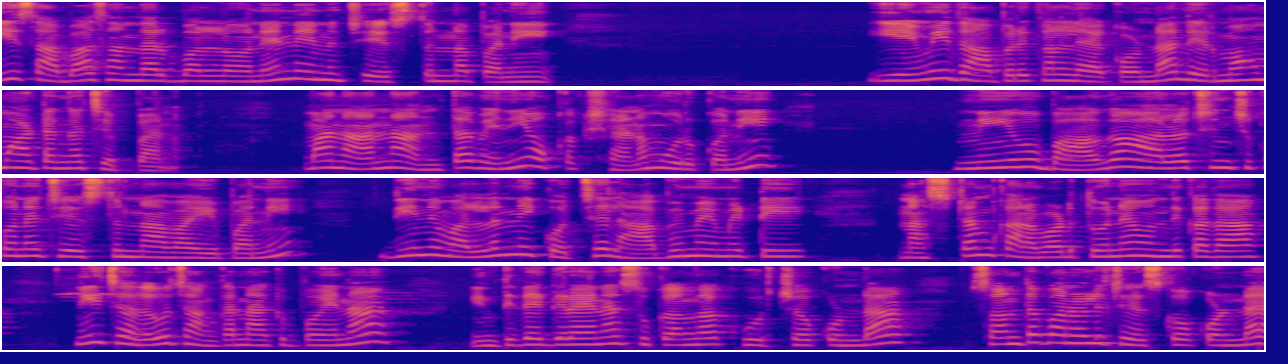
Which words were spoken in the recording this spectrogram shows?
ఈ సభా సందర్భంలోనే నేను చేస్తున్న పని ఏమీ దాపరికం లేకుండా నిర్మోహమాటంగా చెప్పాను. మా నాన్న అంతా విని ఒక క్షణం ఊరుకొని నీవు బాగా ఆలోచించుకునే చేస్తున్నావా ఈ పని? దీనివల్ల నీకు వచ్చే లాభం ఏమిటి నష్టం కనబడుతూనే ఉంది కదా. నీ చదువు చంకనాకిపోయినా ఇంటి దగ్గరైనా సుఖంగా కూర్చోకుండా సొంత పనులు చేసుకోకుండా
